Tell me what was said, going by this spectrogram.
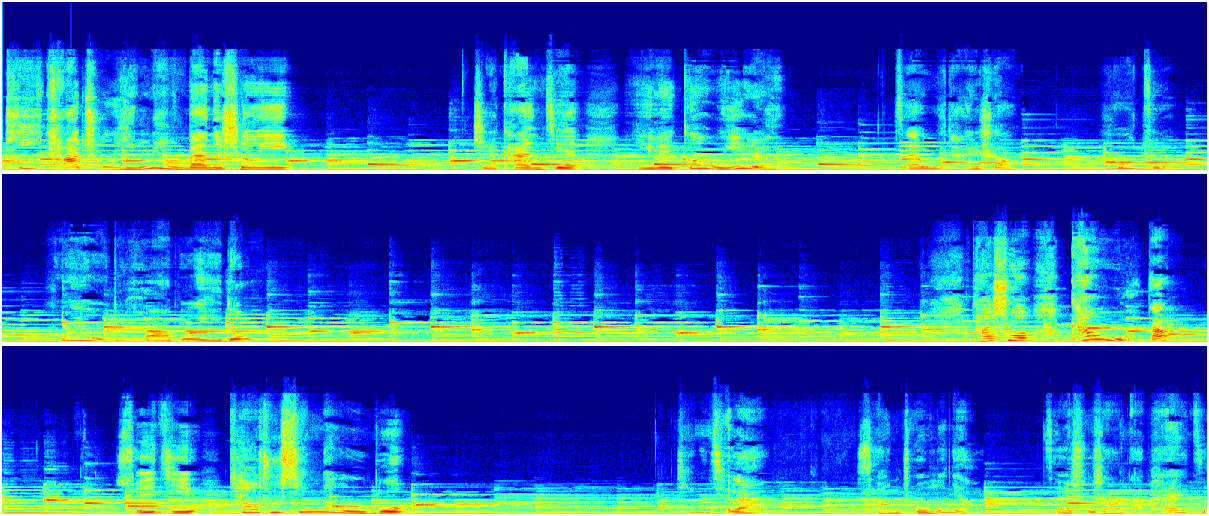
踢踏出银铃般的声音，只看见一位歌舞艺人，在舞台上忽左忽右的滑步移动。他说：“看我的！”随即跳出新的舞步，听起来像啄木鸟在树上打拍子。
